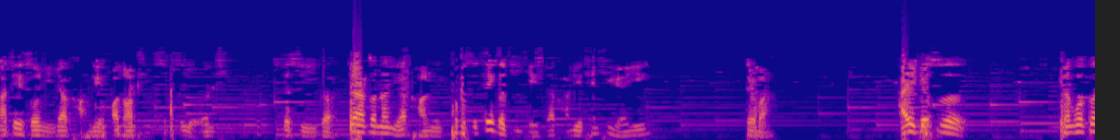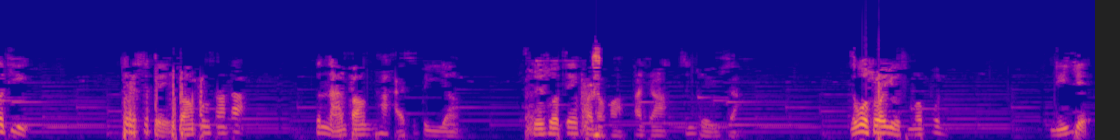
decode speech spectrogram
那这时候你要考虑化妆品是不是有问题，这是一个。第二个呢，你要考虑，特别是这个季节，你要考虑天气原因，对吧？还有就是全国各地。特别是北方风沙大，跟南方它还是不一样，所以说这一块的话，大家斟酌一下。如果说有什么不理解、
